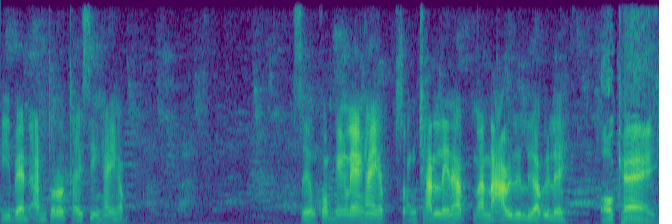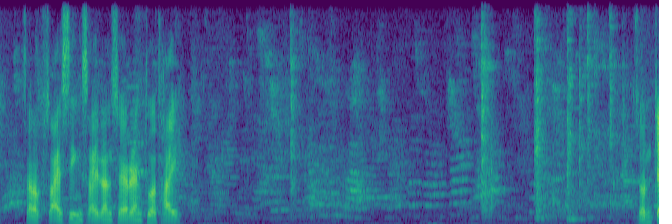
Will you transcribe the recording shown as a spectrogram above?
อีแบรนด์อันโทรไทซิ่งให้ครับ เสริมความแข็งแรงให้ครับสองชั้นเลยนะครับหนาหนาๆไปเหลือๆไปเลย Okay. สำหรับสายซิ่งสายดันสายแรงทั่วไทย สนใจ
